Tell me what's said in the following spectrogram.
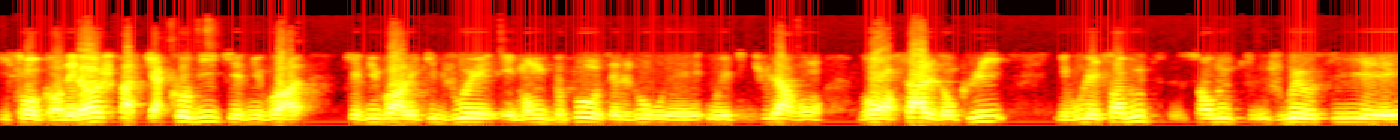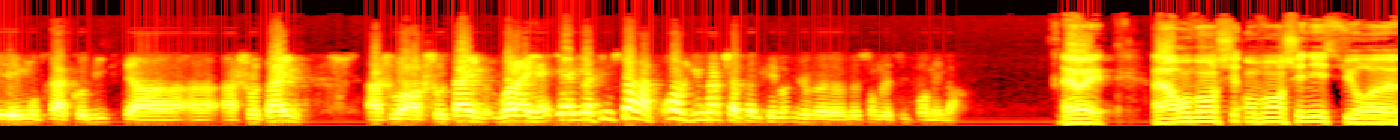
qui sont au camp des loges, parce qu'il y a Kobe qui est venu voir qui est venu voir l'équipe jouer et manque de peau, c'est le jour où les où les titulaires vont vont en salle. Donc lui, il voulait sans doute sans doute jouer aussi et, et montrer à Kobe que c'était un, un, un showtime. un joueur à Showtime. Voilà, il y a, y a, tout ça. L'approche du match pas été bonne, me, me semble-t-il, pour Neymar. Ah ouais. Alors on va on va enchaîner sur euh,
